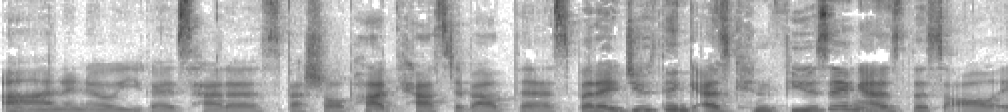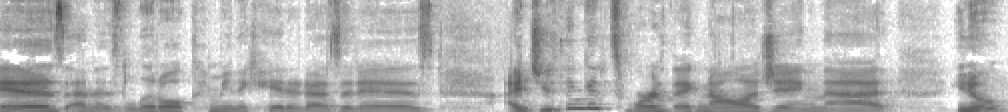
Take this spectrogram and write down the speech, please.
Uh, and I know you guys had a special podcast about this, but I do think, as confusing as this all is and as little communicated as it is, I do think it's worth acknowledging that, you know,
